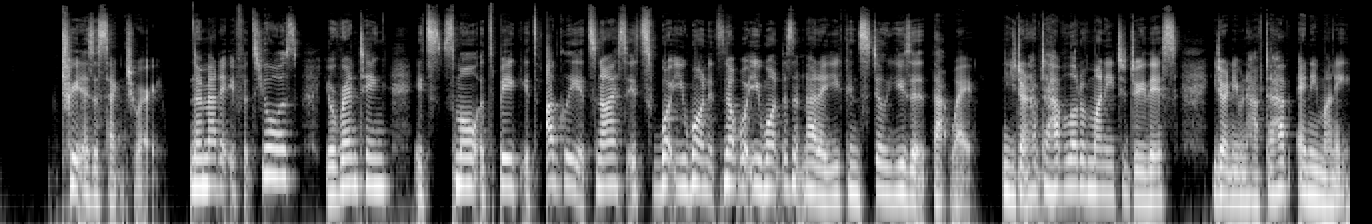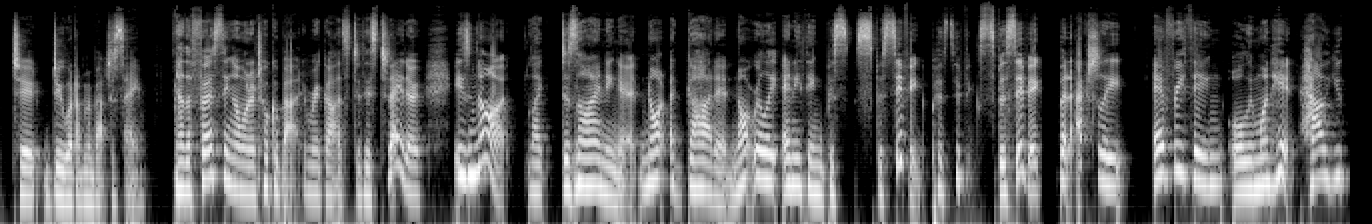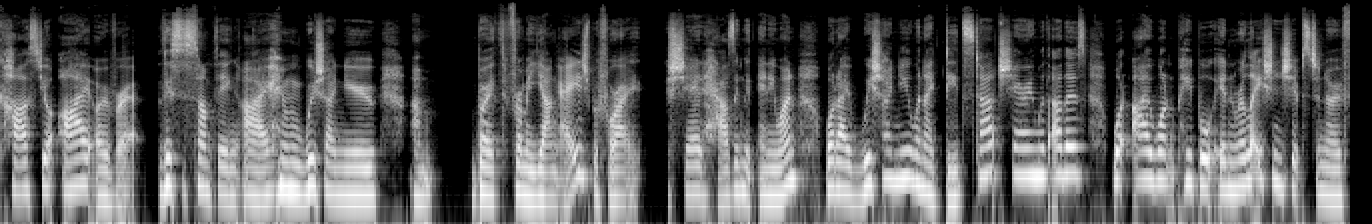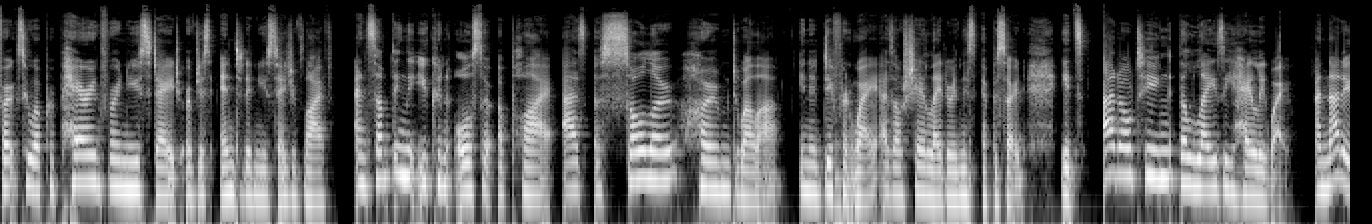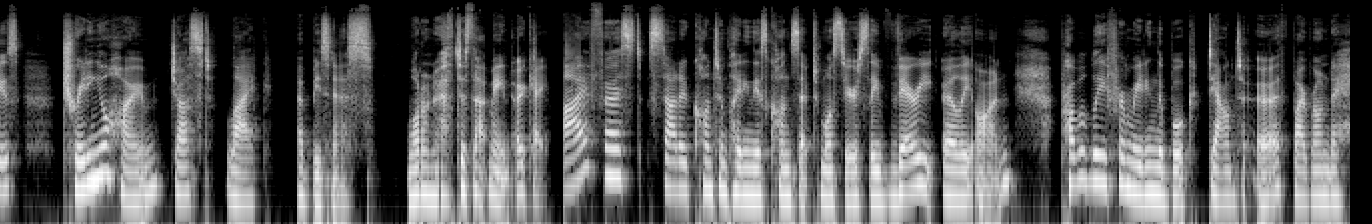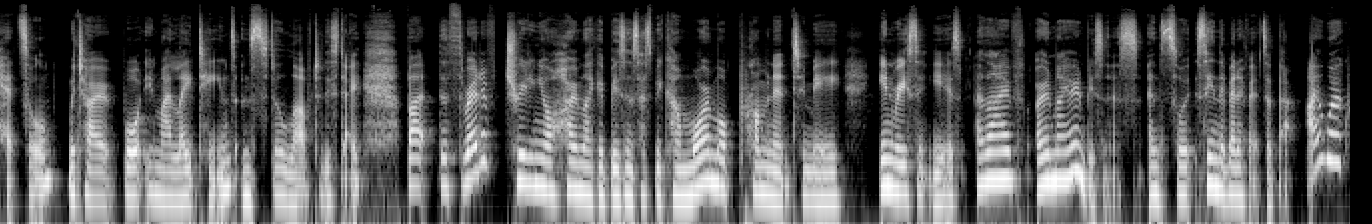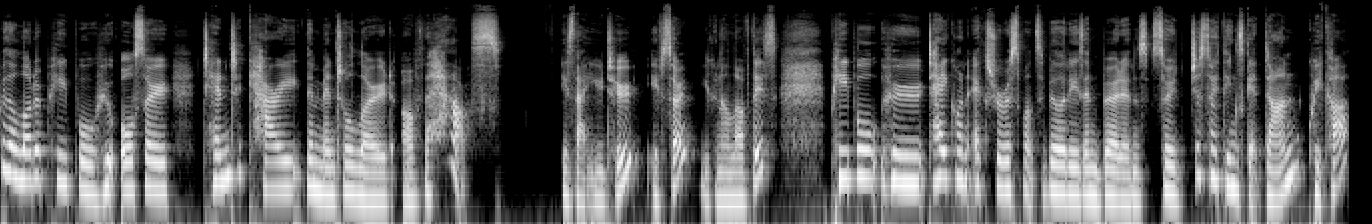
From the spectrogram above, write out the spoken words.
treat as a sanctuary No matter if it's yours, you're renting, it's small, it's big, it's ugly, it's nice, it's what you want, it's not what you want, doesn't matter. You can still use it that way. You don't have to have a lot of money to do this. You don't even have to have any money to do what I'm about to say. Now, the first thing I want to talk about in regards to this today, though, is not like designing it, not a garden, not really anything specific, specific, specific, but actually everything all in one hit, how you cast your eye over it. This is something I wish I knew um, both from a young age before I shared housing with anyone, what I wish I knew when I did start sharing with others, what I want people in relationships to know, folks who are preparing for a new stage or have just entered a new stage of life, and something that you can also apply as a solo home dweller in a different way, as I'll share later in this episode. It's adulting the lazy Haley way, and that is treating your home just like a business. What on earth does that mean? Okay, I first started contemplating this concept more seriously very early on, probably from reading the book Down to Earth by Rhonda Hetzel, which I bought in my late teens and still love to this day. But the thread of treating your home like a business has become more and more prominent to me in recent years as I've owned my own business and so, seen the benefits of that. I work with a lot of people who also tend to carry the mental load of the house. Is that you too? If so, you're going to love this. People who take on extra responsibilities and burdens, so just so things get done quicker,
